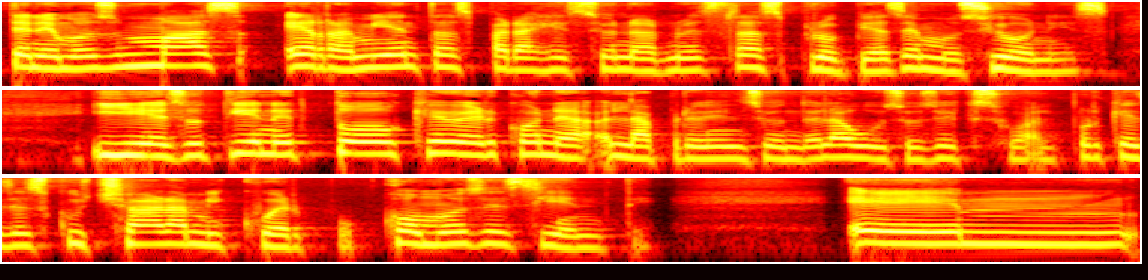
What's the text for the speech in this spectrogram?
tenemos más herramientas para gestionar nuestras propias emociones. Y eso tiene todo que ver con la prevención del abuso sexual, porque es escuchar a mi cuerpo, cómo se siente. Em,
